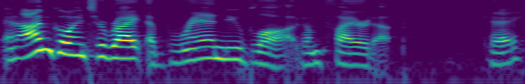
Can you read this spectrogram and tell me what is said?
and I'm going to write a brand new blog. I'm fired up. Okay?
